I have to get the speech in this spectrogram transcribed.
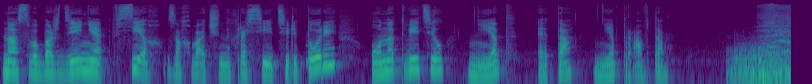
на освобождение всех захваченных Россией территорий он ответил «Нет, это неправда». И в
